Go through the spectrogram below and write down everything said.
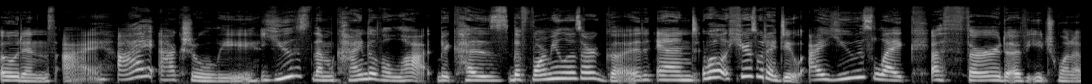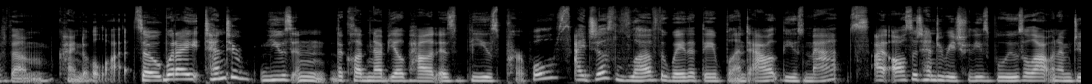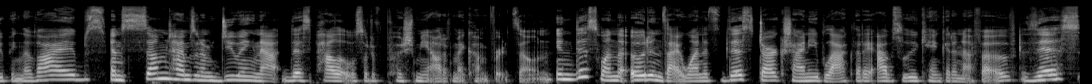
Odin's Eye. I actually actually use them kind of a lot because the formulas are good. And well, here's what I do I use like a third of each one of them kind of a lot. So, what I tend to use in the Club Nebula palette is these purples. I just love the way that they blend out these mattes. I also tend to reach for these blues a lot when I'm duping the vibes. And sometimes when I'm doing that, this palette will sort of push me out of my comfort zone. In this one, the Odin's Eye one, it's this dark, shiny black that I absolutely can't get enough of. This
